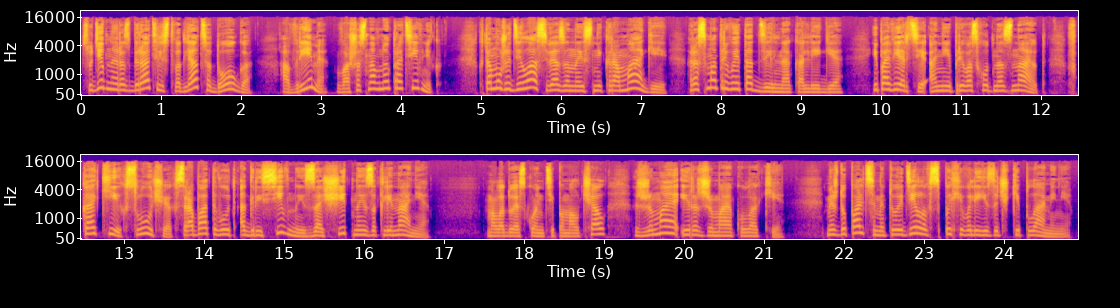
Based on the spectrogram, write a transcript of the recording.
«Судебные разбирательства длятся долго, а время — ваш основной противник. К тому же дела, связанные с некромагией, рассматривает отдельная коллегия. И поверьте, они превосходно знают, в каких случаях срабатывают агрессивные защитные заклинания». Молодой Асконти помолчал, сжимая и разжимая кулаки. Между пальцами то и дело вспыхивали язычки пламени —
